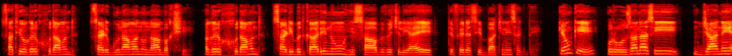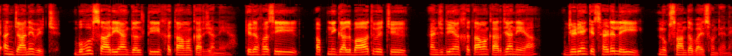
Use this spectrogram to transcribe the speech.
ਸਾਥੀਓ, ਅਗਰ ਖੁਦਾਵੰਦ ਸਾਡੇ ਗੁਨਾਹਾਂ ਨੂੰ ਨਾ ਬਖਸ਼ੇ, ਅਗਰ ਖੁਦਾਵੰਦ ਸਾਡੀ ਬਦਕਾਰੀ ਨੂੰ ਹਿਸਾਬ ਵਿੱਚ ਲਿਆਏ, ਤੇ ਫਿਰ ਅਸੀਂ ਬਚ ਨਹੀਂ ਸਕਦੇ। ਕਿਉਂਕਿ ਰੋਜ਼ਾਨਾ ਸੀ ਜਾਣੇ ਅਣਜਾਣੇ ਵਿੱਚ ਬਹੁਤ ਸਾਰੀਆਂ ਗਲਤੀ ਖਤਾਵਾਂ ਕਰ ਜਾਂਦੇ ਆ ਕਿ ਦਫਾ ਅਸੀਂ ਆਪਣੀ ਗੱਲਬਾਤ ਵਿੱਚ ਇੰਜ ਦੀਆਂ ਖਤਾਵਾਂ ਕਰ ਜਾਂਦੇ ਆ ਜਿਹੜੀਆਂ ਕਿ ਸਾਡੇ ਲਈ ਨੁਕਸਾਨ ਦਾ ਬਾਇਸ ਹੁੰਦੇ ਨੇ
